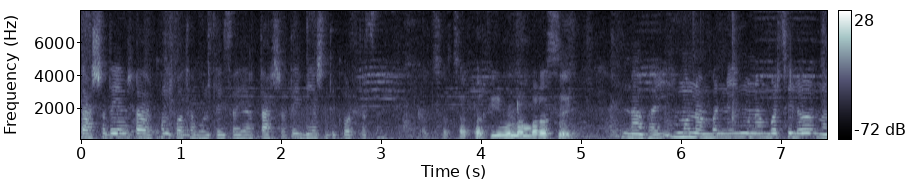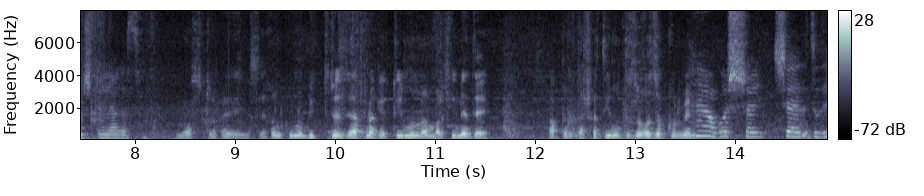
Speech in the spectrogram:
তার সাথে আমি সারাক্ষণ কথা বলতে চাই আর তার সাথেই বিয়ে সাথে করতে চাই। আচ্ছা আচ্ছা আপনার কি ইমো নাম্বার আছে? না ভাই ইমো নাম্বার নেই। ইমো নাম্বার ছিল নষ্ট হয়ে গেছে। নষ্ট হয়ে গেছে। এখন কোনো ব্যক্তি যদি আপনাকে একটা ইমো নাম্বার কিনে দেয় আপনি তার সাথে ইমোতে যোগাযোগ করবেন? হ্যাঁ অবশ্যই। সে যদি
